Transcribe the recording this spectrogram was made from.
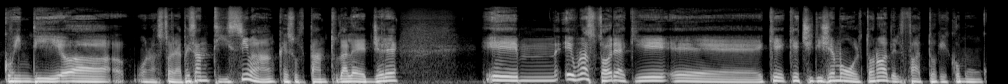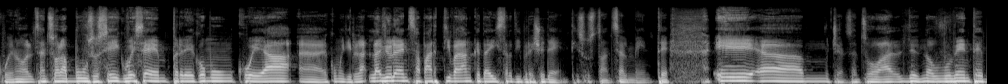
Quindi uh, una storia pesantissima, anche soltanto da leggere. E, ehm, è una storia che, eh, che, che, ci dice molto no? del fatto che comunque no? nel senso l'abuso segue sempre comunque a eh, come dire, la, la, violenza partiva anche dagli stati precedenti sostanzialmente e um, cioè nel senso ovviamente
